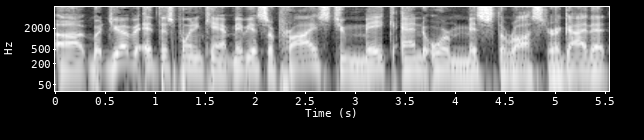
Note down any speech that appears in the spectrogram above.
Uh, but do you have at this point in camp maybe a surprise to make and or miss the roster? A guy that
